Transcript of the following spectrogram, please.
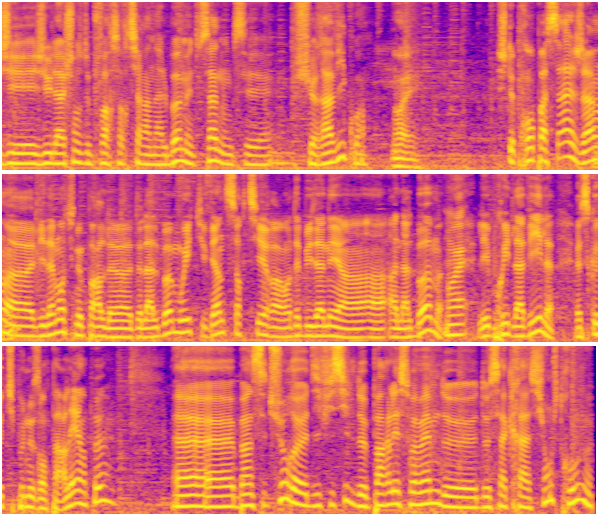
j'ai eu la chance de pouvoir sortir un album et tout ça, donc je suis ravi quoi. Ouais. Je te prends au passage, hein, euh, évidemment tu nous parles de, de l'album, oui tu viens de sortir en début d'année un, un- un album, Ouais. Les bruits de la ville, est-ce que tu peux nous en parler un peu? Euh, ben c'est toujours euh, difficile de parler soi-même de, de sa création, je trouve.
